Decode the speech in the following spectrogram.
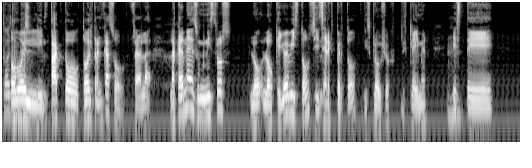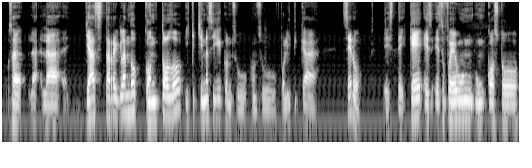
todo el impacto, todo el trancazo, o sea, la, la cadena de suministros, lo, que yo he visto, sin ser experto, disclosure, disclaimer, este, o sea, la, ya se está arreglando con todo y que China sigue con su, con su política cero. Este, que es, eso fue un, costo,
